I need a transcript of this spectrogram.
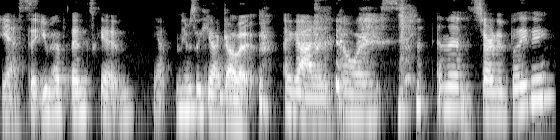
Yes. that you have thin skin. Yep. And he was like, "Yeah, I got it." I got it. No worries. And then it started bleeding.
